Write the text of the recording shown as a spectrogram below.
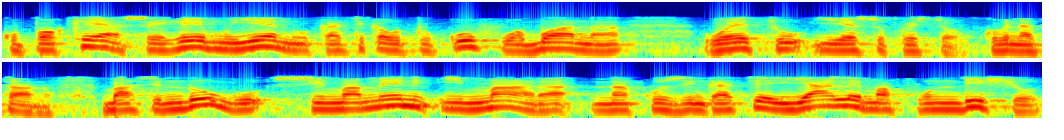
kupokea sehemu yenu katika utukufu wa bwana wetu yesu kristo. 15 basi ndugu simameni imara na kuzingatia yale mafundisho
